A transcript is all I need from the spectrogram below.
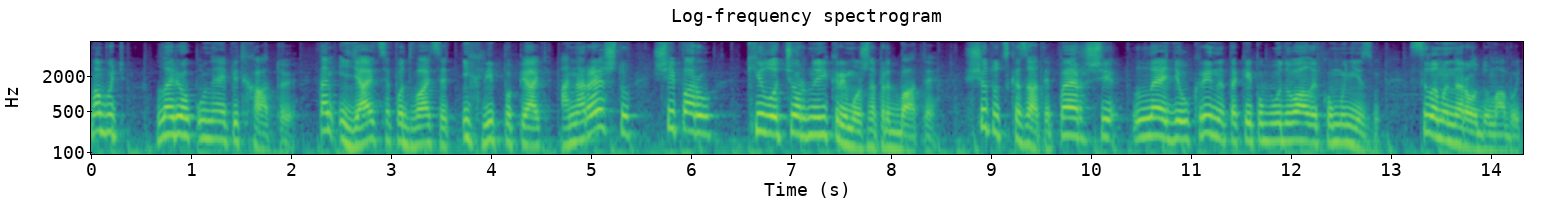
Мабуть, ларьок у неї під хатою. Там і яйця по 20, і хліб по 5, а на решту ще й пару кіло чорної ікри можна придбати. Що тут сказати, перші леді України таки побудували комунізм силами народу, мабуть.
